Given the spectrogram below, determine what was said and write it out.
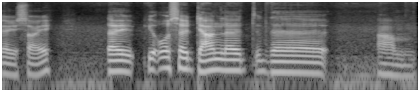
very sorry. So you also download the um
